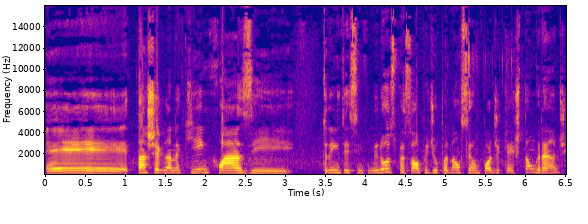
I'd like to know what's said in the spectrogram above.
É, tá chegando aqui em quase 35 minutos, o pessoal pediu para não ser um podcast tão grande.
